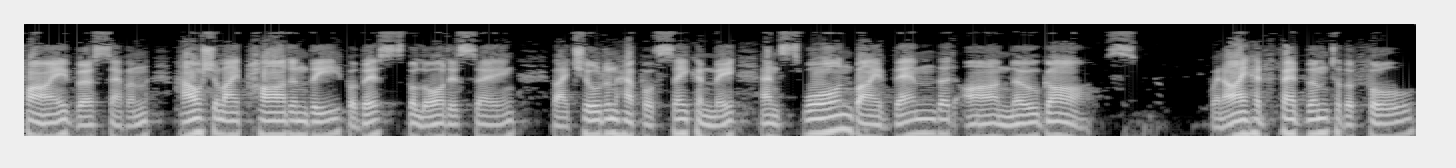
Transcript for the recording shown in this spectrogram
5 verse 7, How shall I pardon thee? For this the Lord is saying, Thy children have forsaken me and sworn by them that are no gods. When I had fed them to the full,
